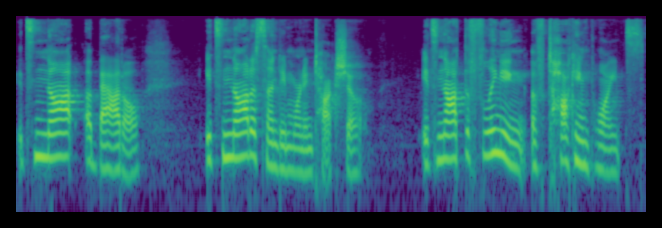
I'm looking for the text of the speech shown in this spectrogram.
it's not a battle, it's not a Sunday morning talk show. It's not the flinging of talking points.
